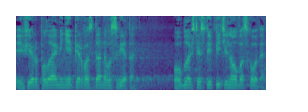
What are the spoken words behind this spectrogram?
Эфир пламени первозданного света». Область ослепительного восхода.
